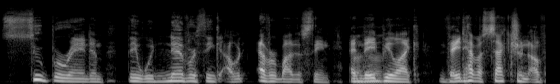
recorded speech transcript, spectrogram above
super random. They would never think I would ever buy this thing, and they'd Uh-huh. be like, they'd have a section of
